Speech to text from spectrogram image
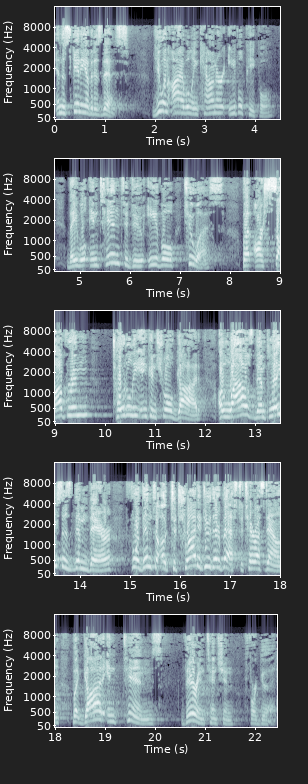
and the skinny of it is this. You and I will encounter evil people. They will intend to do evil to us, but our sovereign, totally in control God allows them, places them there for them to, uh, to try to do their best to tear us down, but God intends their intention for good.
